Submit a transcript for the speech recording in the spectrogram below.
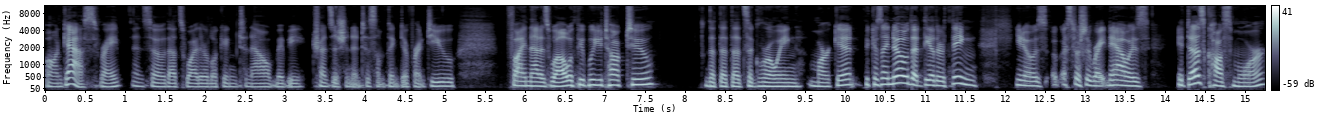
on gas, right? And so that's why they're looking to now maybe transition into something different. Do you find that as well with people you talk to? that that that's a growing market because I know that the other thing, you know, is especially right now is it does cost more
